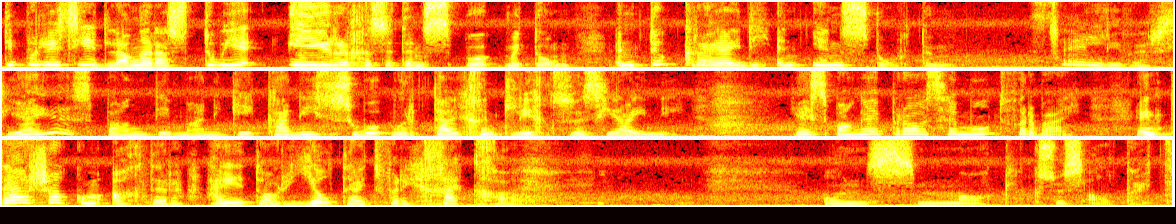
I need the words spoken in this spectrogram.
Die polisie het langer as 2 ure gesit en spook met hom en toe kry hy die ineenstorting. Sê liewers, jy is bang die mannetjie kan nie so oortuigend lieg soos jy nie. Jy's bang hy praat sy mond verby. En Tersha kom agter hy het haar heeltyd vir die gek gehou. Onsmaaklik soos altyd.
